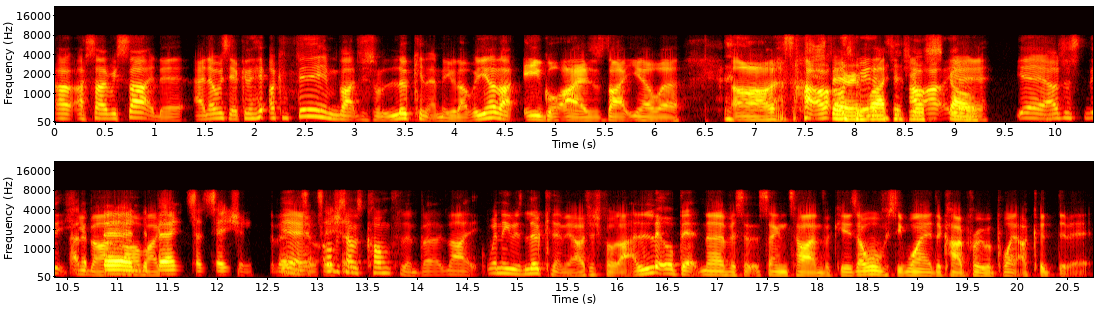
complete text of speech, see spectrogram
I, I, so we started it, and obviously I can I can feel him like just sort of looking at me, like you know, like eagle eyes, it's like you know, uh, oh, so I, I was Staring feeling- right into your skull. Yeah, yeah, I was just literally And like, burn, oh the my burning sensation. The burning yeah, sensation. obviously I was confident, but like when he was looking at me, I just felt like a little bit nervous at the same time because I obviously wanted to kind of prove a point I could do it.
